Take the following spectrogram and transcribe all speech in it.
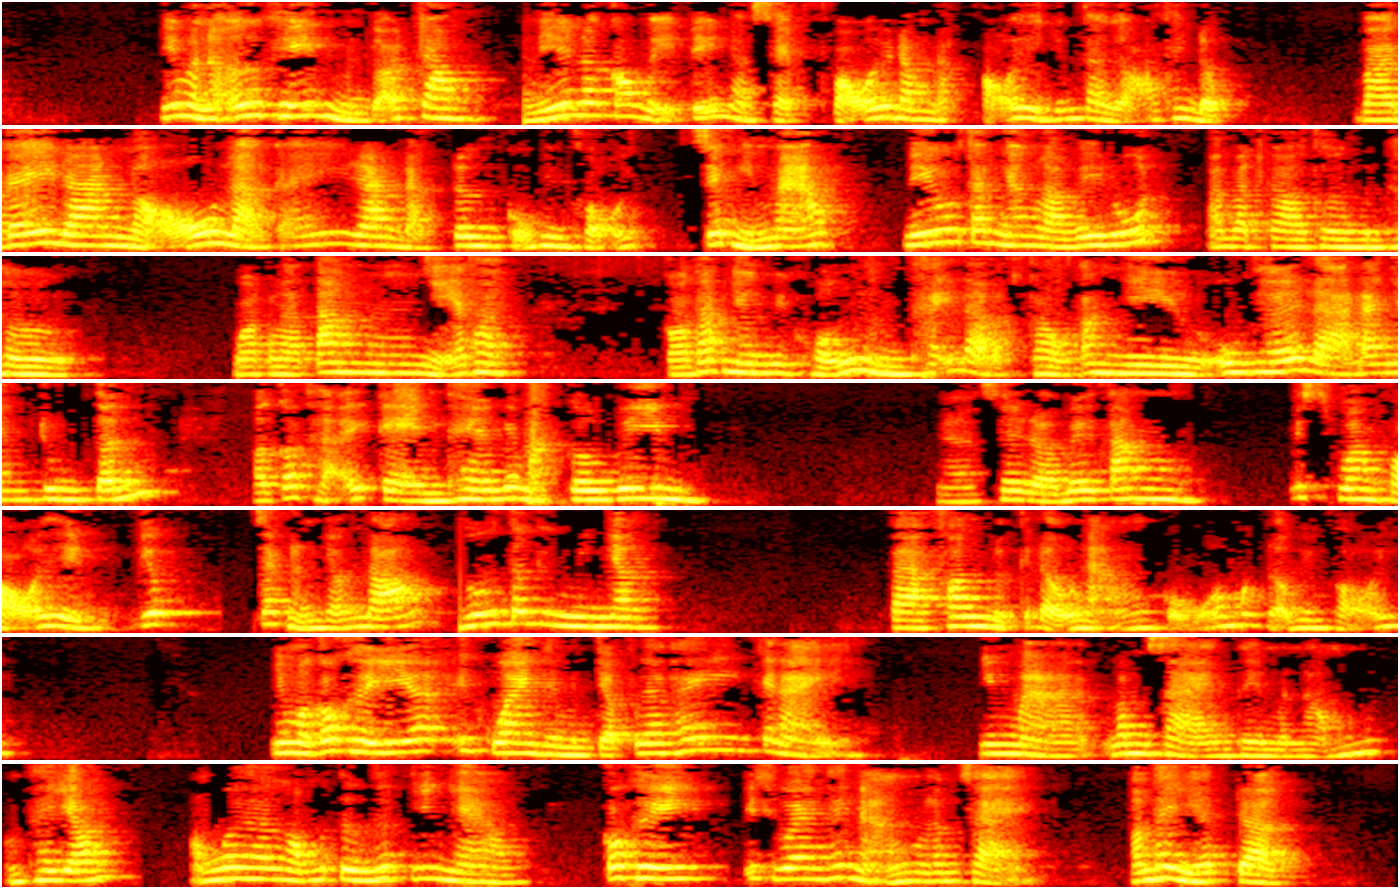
nếu mà nó ứ khí thì mình gõ trong. Nếu nó có vị trí nào xẹp phổi đông đặc phổi thì chúng ta gõ thấy đục. Và cái ran nổ là cái ran đặc trưng của viêm phổi. Xét nghiệm máu. Nếu tác nhân là virus và bạch cầu thường bình thường hoặc là tăng nhẹ thôi. Còn tác nhân vi khuẩn mình thấy là bạch cầu tăng nhiều. Ưu thế là đa nhân trung tính. Và có thể kèm theo cái mặt cơ viêm. Dạ, CRB tăng X quang phổi thì giúp xác định chẩn đó hướng tới cái nguyên nhân và phân được cái độ nặng của mức độ viêm phổi. Nhưng mà có khi á, x quang thì mình chụp ra thấy cái này, nhưng mà lâm sàng thì mình không không thấy giống, không có không có tương thích với nhau. Có khi x quang thấy nặng lâm sàng, không thấy gì hết trơn.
